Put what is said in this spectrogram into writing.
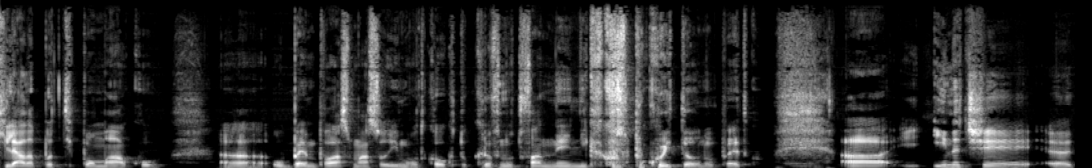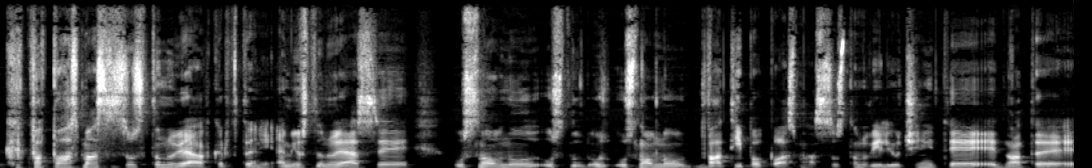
хиляда пъти по-малко а, обем пластмаса има, отколкото кръв, но това не е никакво успокоително, Петко. А, иначе, а, каква пластмаса се установява в кръвта ни? Ами установява се основно, основ, основно два типа пластмаса са установили учените. Едната е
